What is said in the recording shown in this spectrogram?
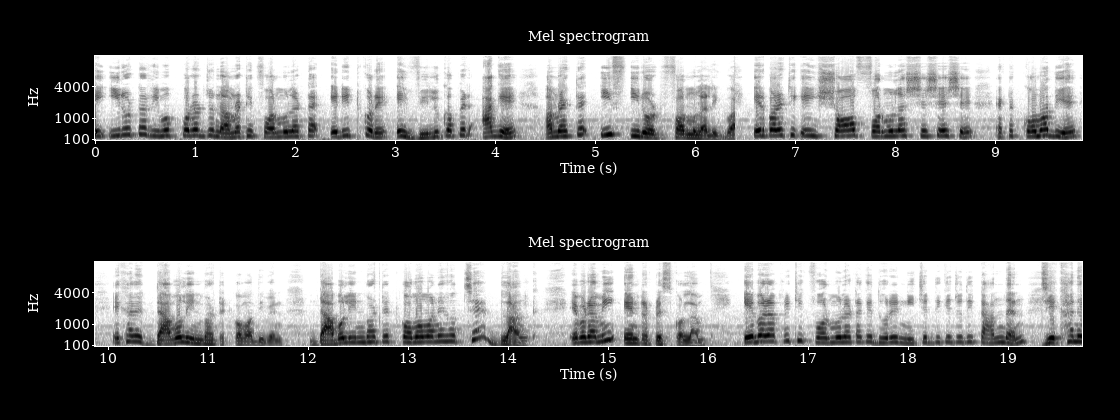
এই ইরোডটা রিমুভ করার জন্য আমরা ঠিক ফর্মুলাটা এডিট করে এই ভিলুকাপের আগে আমরা একটা ইফ ইরোড ফর্মুলা লিখব। এরপরে ঠিক এই সব ফর্মুলার শেষে এসে একটা কমা দিয়ে এখানে ডাবল ইনভার্টেড কমা দিবেন। ডাবল ইনভার্টেড কমা মানে হচ্ছে ব্লাঙ্ক এবার আমি এন্টার প্রেস করলাম। এবার আপনি ঠিক ফর্মুলাটাকে ধরে নিচের দিকে যদি টান দেন, যেখানে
